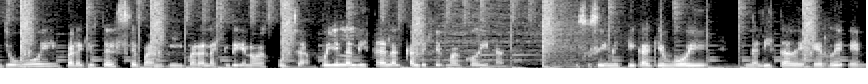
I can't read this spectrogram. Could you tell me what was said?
yo voy, para que ustedes sepan y para la gente que no me escucha, voy en la lista del alcalde Germán Codina. Eso significa que voy la lista de RN.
